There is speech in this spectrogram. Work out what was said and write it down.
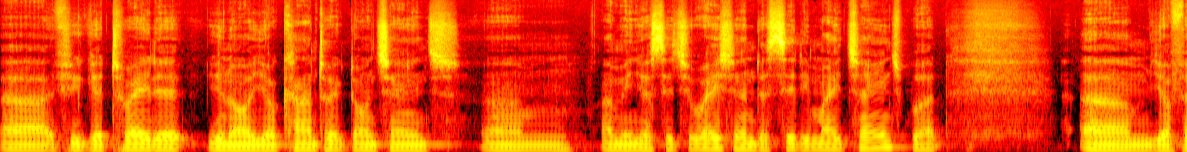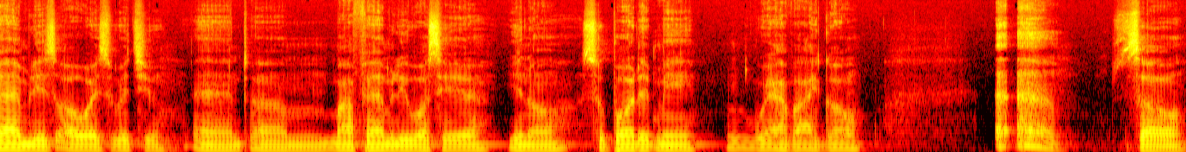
uh, if you get traded, you know your contract don't change. Um, I mean your situation, the city might change, but um, your family is always with you. And um, my family was here, you know, supported me wherever I go. so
